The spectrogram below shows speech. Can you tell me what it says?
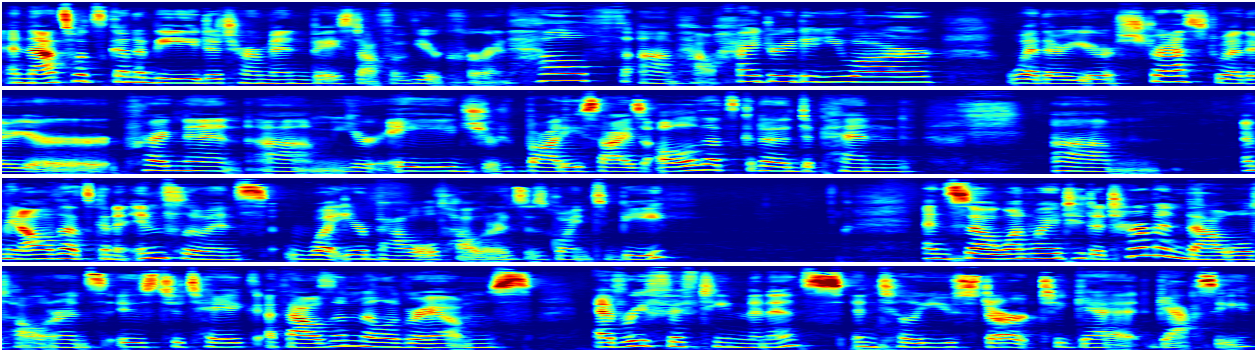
And that's what's going to be determined based off of your current health, um, how hydrated you are, whether you're stressed, whether you're pregnant, um, your age, your body size, all of that's going to depend. Um, I mean, all of that's going to influence what your bowel tolerance is going to be. And so, one way to determine bowel tolerance is to take a thousand milligrams every 15 minutes until you start to get gassy.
